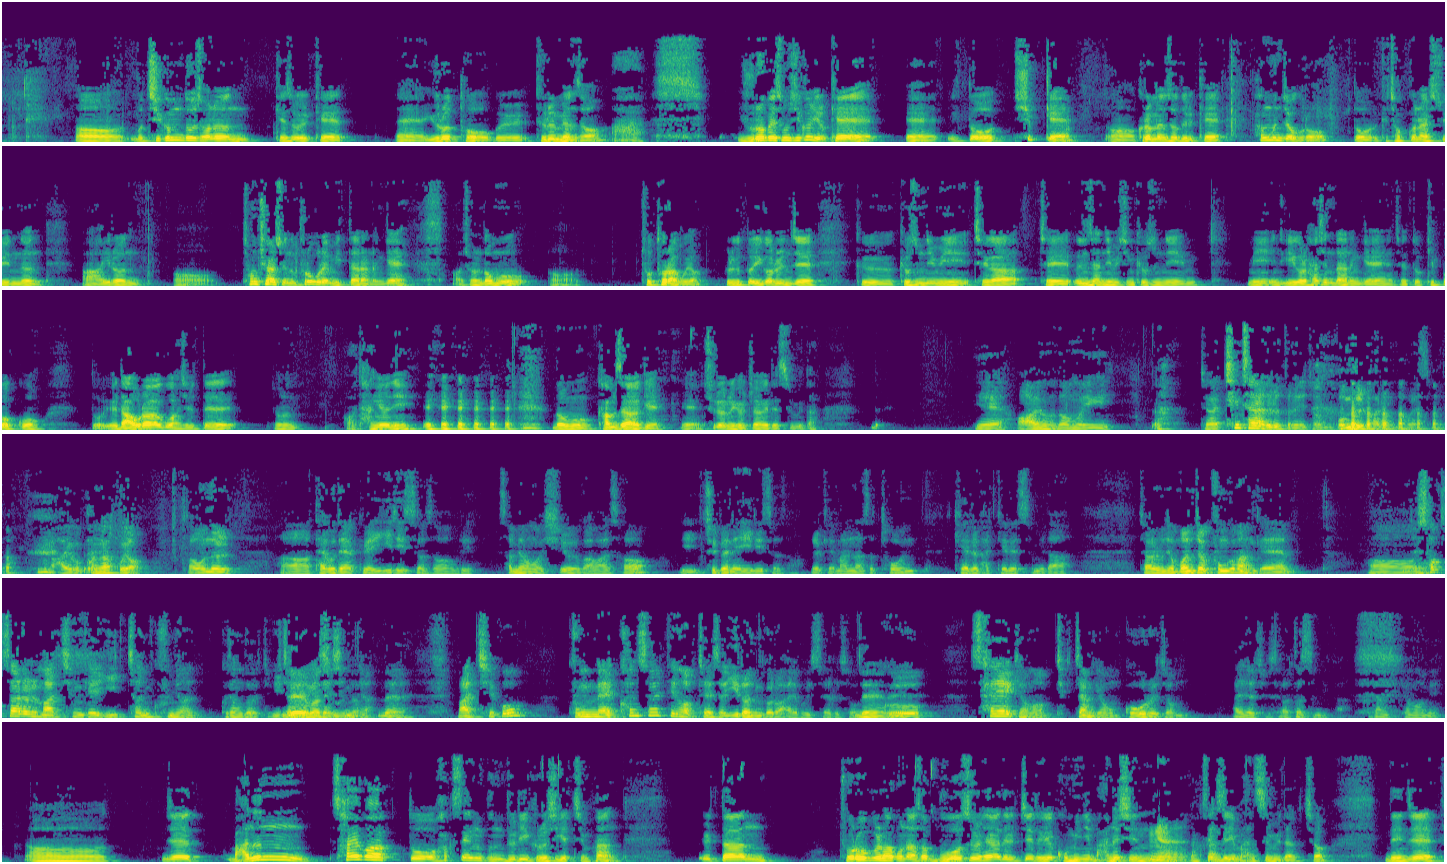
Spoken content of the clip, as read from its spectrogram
어, 뭐 지금도 저는 계속 이렇게 네, 유로톡을 들으면서 아 유럽의 소식을 이렇게 예, 또 쉽게 어, 그러면서도 이렇게 학문적으로 또 이렇게 접근할 수 있는 아, 이런 어, 청취할 수 있는 프로그램이 있다라는 게 어, 저는 너무 어, 좋더라고요. 그리고 또 이거를 이제 그 교수님이 제가 제 은사님이신 교수님이 이걸 하신다는 게 제가 또 기뻤고 또 나오라고 하실 때 저는 어, 당연히 너무 감사하게 예, 출연을 결정하게 됐습니다. 예, 아유 너무 이 제가 칭찬을 드렸더니 좀 몸들바른 거였습니다. 아이고 반갑고요. 자, 오늘 어, 대구대학교에 일이 있어서 우리 서명호 CEO가 와서 이 주변에 일이 있어서 이렇게 만나서 좋은 기회를 갖게 됐습니다. 자, 그럼 이제 먼저 궁금한 게 어, 네. 석사를 마친 게 2009년 그 정도였죠. 2009년, 네, 2010년. 네. 마치고 국내 컨설팅 업체에서 이런 거로 알고 있어요. 그래서 네, 그 네. 사회 경험, 직장 경험, 그거를 좀 알려주세요. 어떻습니까? 그 당시 경험이. 어, 이제 많은 사회과학도 학생분들이 그러시겠지만 일단 졸업을 하고 나서 무엇을 해야 될지 되게 고민이 많으신 네, 학생들이 맞습니다. 많습니다. 그렇죠? 근데 이제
